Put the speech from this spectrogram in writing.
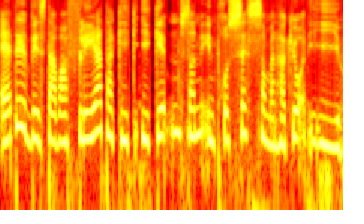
af det, hvis der var flere, der gik igennem sådan en proces, som man har gjort i IH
